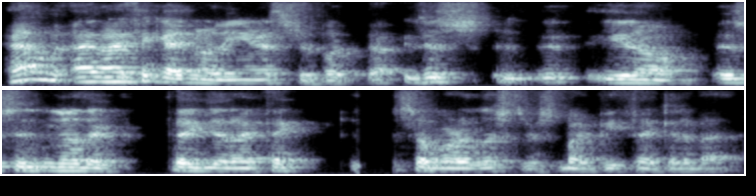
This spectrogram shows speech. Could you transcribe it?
How, and I think I know the answer, but uh, this, uh, you know, this is another thing that I think some of our listeners might be thinking about.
